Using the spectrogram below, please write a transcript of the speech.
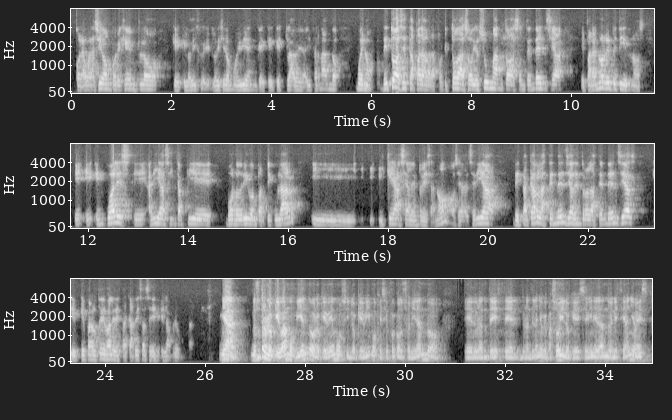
colaboración, por ejemplo, que, lo, lo, dijeron muy bien, que, que, es clave ahí Fernando. Bueno, de todas estas palabras, porque todas hoy suman, todas son tendencia, para no repetirnos, eh, eh, ¿en cuáles eh, harías hincapié vos, Rodrigo, en particular? Y, qué hace a la empresa, ¿no? O sea, sería destacar las tendencias dentro de las tendencias que, para ustedes vale destacar. Esa es, la pregunta. Mira, nosotros lo que vamos viendo, lo que vemos y lo que vimos que se fue consolidando durante, este, durante el año que pasó y lo que se viene dando en este año es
